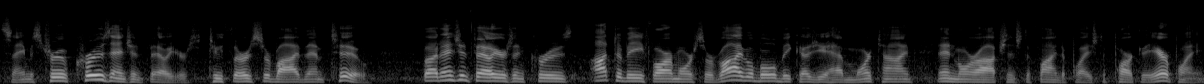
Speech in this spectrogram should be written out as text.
Same is true of cruise engine failures. Two thirds survive them too. But engine failures in cruise ought to be far more survivable because you have more time and more options to find a place to park the airplane.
